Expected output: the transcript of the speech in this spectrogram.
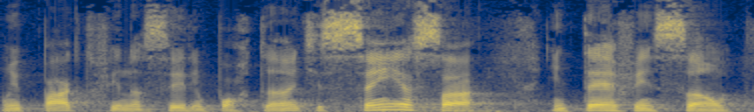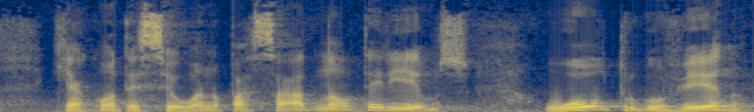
um impacto financeiro importante. Sem essa intervenção que aconteceu ano passado, não teríamos. O outro governo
